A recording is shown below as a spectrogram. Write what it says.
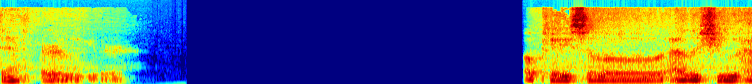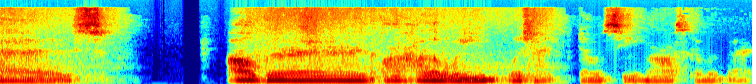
that earlier. Okay, so LSU has Auburn on Halloween, which I don't see Myles coming back.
